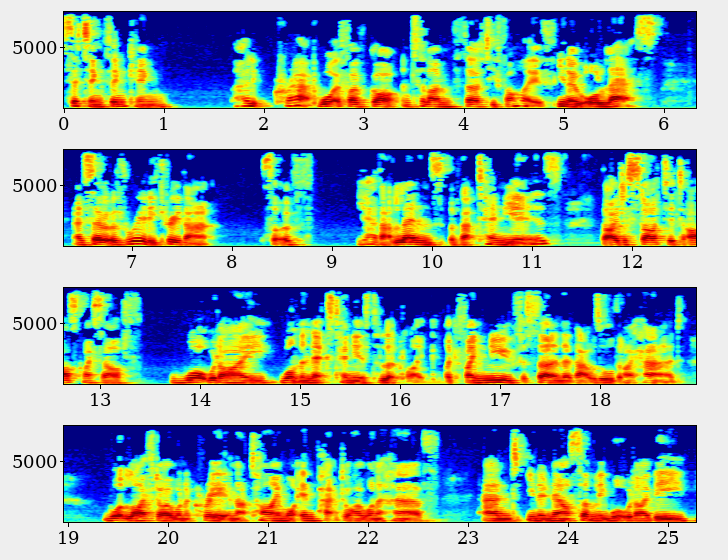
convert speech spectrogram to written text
sitting thinking, holy crap, what if I've got until I'm 35, you know, or less? And so it was really through that sort of, yeah, that lens of that 10 years that I just started to ask myself, what would I want the next 10 years to look like? Like if I knew for certain that that was all that I had, what life do I want to create in that time? What impact do I want to have? And, you know, now suddenly what would I be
